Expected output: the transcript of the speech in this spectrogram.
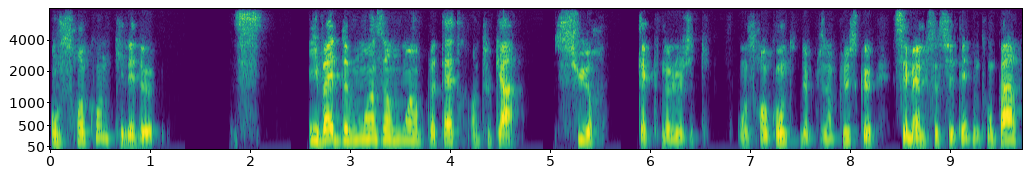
on se rend compte qu'il est de. Il va être de moins en moins, peut-être, en tout cas, sur technologique. on se rend compte de plus en plus que ces mêmes sociétés dont on parle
